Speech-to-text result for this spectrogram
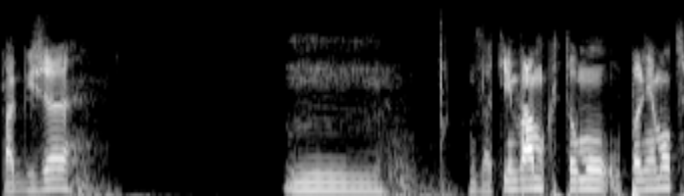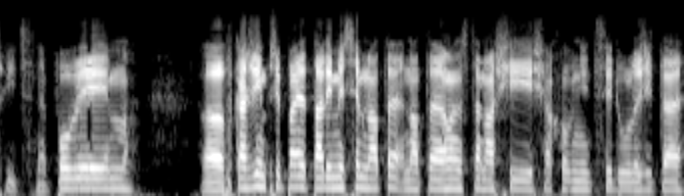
takže... Hmm, Zatím vám k tomu úplně moc víc nepovím. Eh, v každém případě tady, myslím, na, té, na téhle té naší šachovnici důležité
